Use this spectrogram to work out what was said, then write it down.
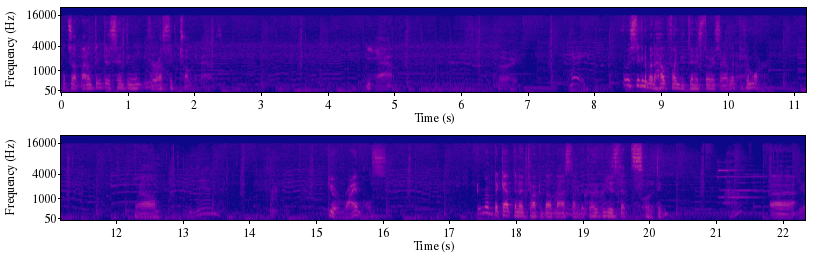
What's up? I don't think there's anything for us to talk about. Yeah. Hey, Hey, I was thinking about how fun your tennis stories are. I'd like to hear more. Well, then your rivals. Do you remember the captain I talked about last time? The guy who used that something. Uh, yeah.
